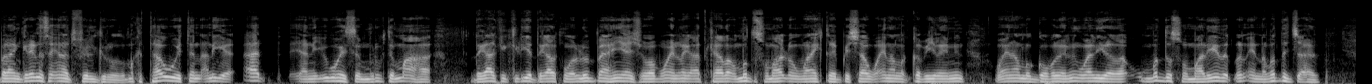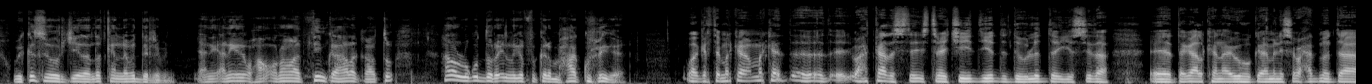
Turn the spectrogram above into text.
balaangaraynaysaa inaad feelgarowdo marka taa weytan aniga aad yani igu haysa murugta ma aha dagaalka keliya dagaalkan waa loo baahan yahay shabaab waa in laga adkaada ummadda soomaliya dhan waa ka qayb gashaa waa inaan la qabiilaynin waa inaan la gobolaynin waa in la yirahdaa ummadda soomaaliyada dhan ee nabadda jecel way ka soo horjeedaan dadkan nabadda rabin. Yani aniga waxaan odhan lahaa tiimka hala qaato hana lagu daro in laga fikiro maxaa ku xiga. Waa gartay marka markaad waxaad ka hadashtay istraatiijiyadda dowladda iyo sida dagaalkan ay u hogaaminaysa waxaad moodaa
